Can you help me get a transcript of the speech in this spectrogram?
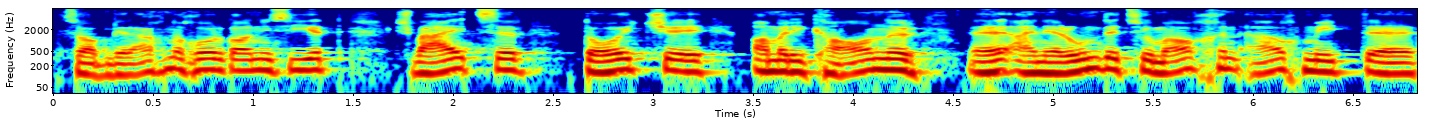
das haben wir auch noch organisiert, Schweizer, Deutsche, Amerikaner äh, eine Runde zu machen, auch mit äh,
